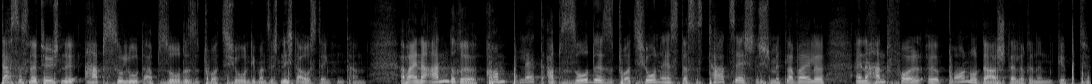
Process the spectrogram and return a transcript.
Das ist natürlich eine absolut absurde Situation, die man sich nicht ausdenken kann. Aber eine andere, komplett absurde Situation ist, dass es tatsächlich mittlerweile eine Handvoll äh, Pornodarstellerinnen gibt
